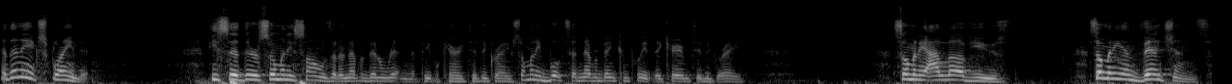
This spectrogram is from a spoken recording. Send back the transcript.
And then he explained it. He said there are so many songs that have never been written that people carry to the grave. So many books that have never been completed, they carry them to the grave. So many I love used. So many inventions.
